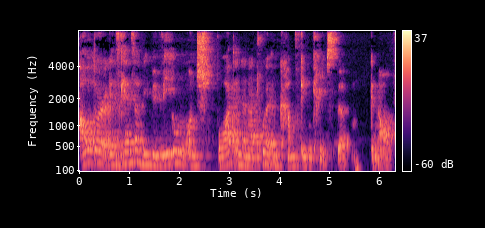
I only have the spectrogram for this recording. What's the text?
Outdoor Against Cancer, wie Bewegung und Sport in der Natur im Kampf gegen Krebs wirken. Genau.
